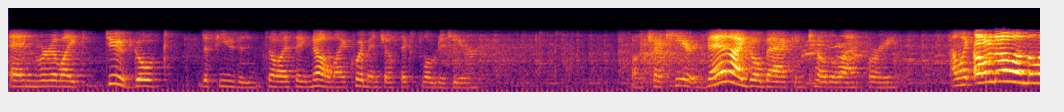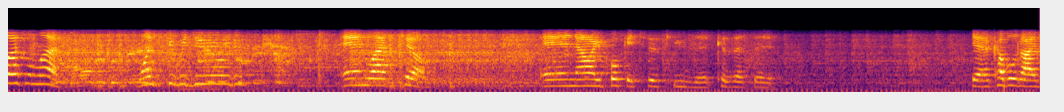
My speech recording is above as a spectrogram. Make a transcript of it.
And we're like, dude, go defuse it. So I say, no, my equipment just exploded here. So I check here. Then I go back and kill the last three. I'm like, oh no, I'm the last one left. One stupid dude and last kill. And now I book it to defuse it because that's it. Yeah, a couple of guys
